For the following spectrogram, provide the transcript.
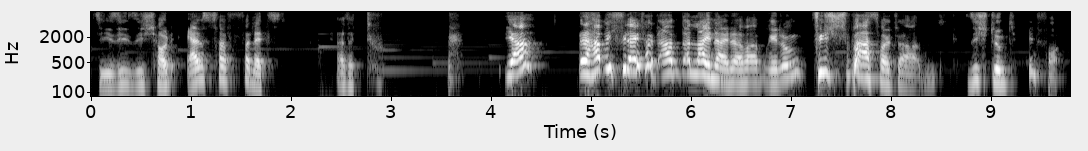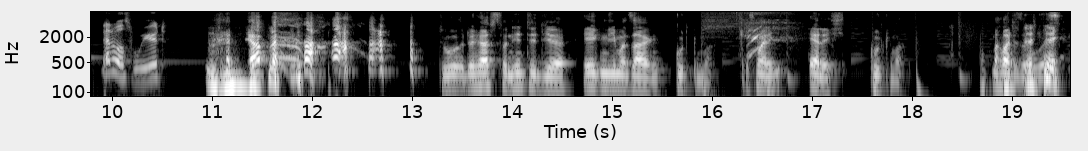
Sie, sie, sie schaut ernsthaft verletzt. Also, du. Ja, dann habe ich vielleicht heute Abend alleine eine Verabredung. Viel Spaß heute Abend. Sie stürmt hinfort. That was weird. Ja. du, du hörst von hinter dir irgendjemand sagen, gut gemacht. Das meine ich ehrlich, gut gemacht. Mach weiter so, Boris.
